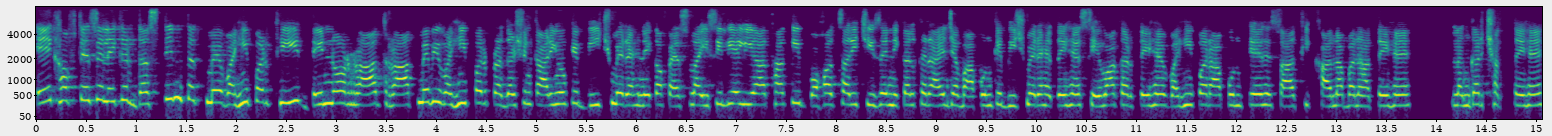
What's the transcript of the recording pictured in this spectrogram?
एक हफ़्ते से लेकर दस दिन तक मैं वहीं पर थी। दिन और रात रात में भी वहीं पर प्रदर्शनकारियों के बीच में रहने का फैसला इसीलिए लिया था कि बहुत सारी चीज़ें निकल कर आए। जब आप उनके बीच में रहते हैं, सेवा करते हैं, वहीं पर आप उनके साथ ही खाना बनाते हैं, लंगर छकते हैं।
